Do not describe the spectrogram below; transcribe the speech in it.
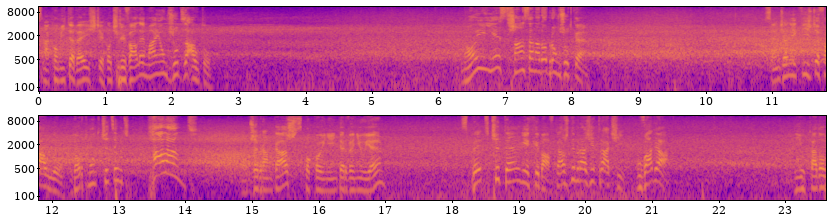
Znakomite wejście, choć rywale mają wrzut z autu. No i jest szansa na dobrą rzutkę. Sędzia nie gwizdże faulu. Dortmundczycy ucz... Haaland! Dobrze bramkarz, spokojnie interweniuje. Zbyt czytelnie chyba, w każdym razie traci. Uwaga! Piłka do.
